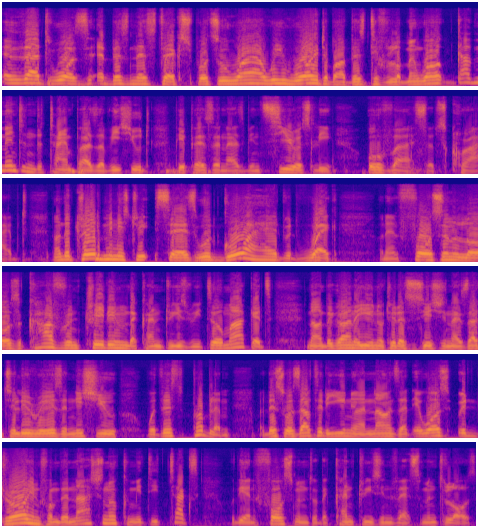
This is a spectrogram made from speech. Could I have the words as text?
And that was a business export. So why are we worried about this development? Well, government in the time past have issued papers and has been seriously oversubscribed. Now the trade ministry says would go ahead with work on enforcing laws covering trading in the country's retail markets. Now, the Ghana Union Trade Association has actually raised an issue with this problem, but this was after the union announced that it was withdrawing from the National Committee tax with the enforcement of the country's investment laws.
